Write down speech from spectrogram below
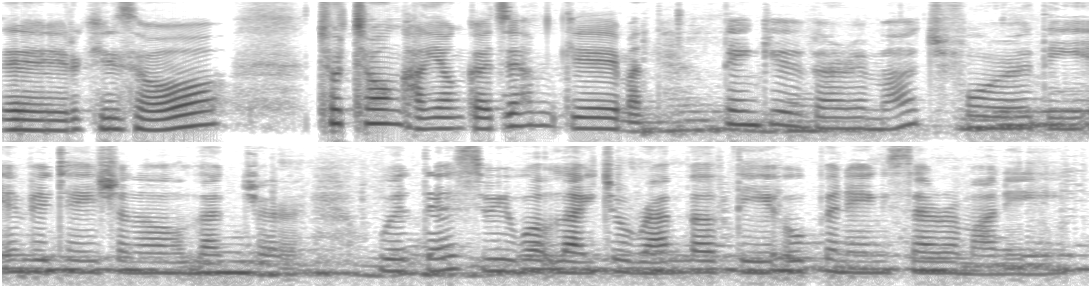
네, 이렇게 해서 초청 강연까지 함께 만 Thank you very much for the invitational lecture. With this, we would like to wrap up the opening ceremony.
